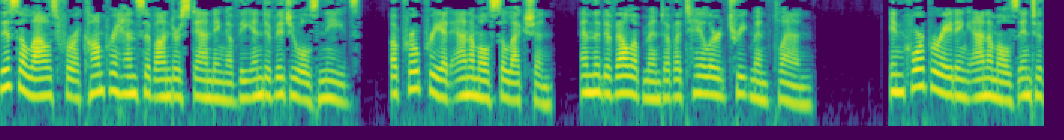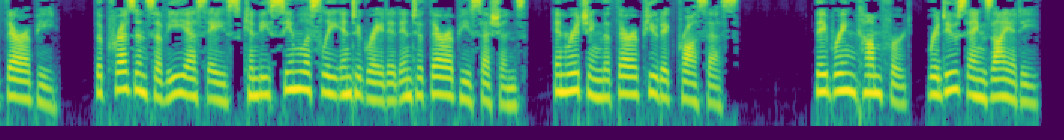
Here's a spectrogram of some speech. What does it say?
This allows for a comprehensive understanding of the individual's needs, appropriate animal selection, and the development of a tailored treatment plan. Incorporating animals into therapy. The presence of ESAs can be seamlessly integrated into therapy sessions, enriching the therapeutic process. They bring comfort, reduce anxiety,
